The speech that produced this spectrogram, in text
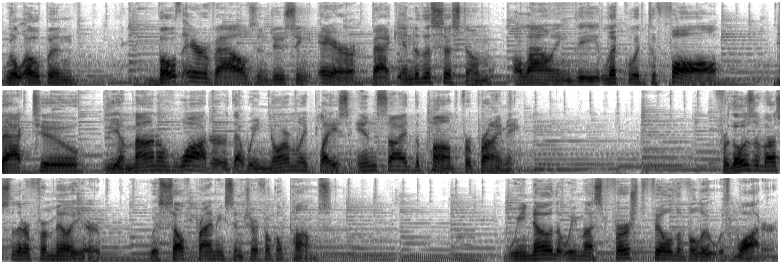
We'll open both air valves inducing air back into the system, allowing the liquid to fall back to the amount of water that we normally place inside the pump for priming. For those of us that are familiar with self-priming centrifugal pumps, we know that we must first fill the volute with water.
